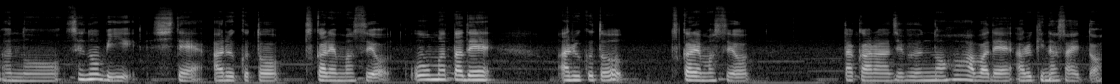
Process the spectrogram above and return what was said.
あの背伸びして歩くと疲れますよ。大股で歩くと疲れますよ。だから自分の歩幅で歩きなさいと、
